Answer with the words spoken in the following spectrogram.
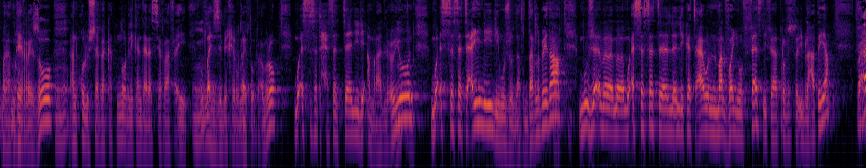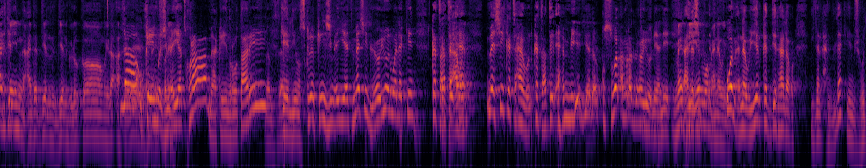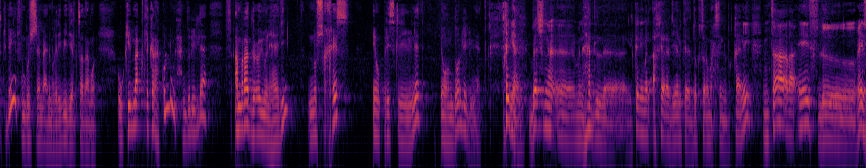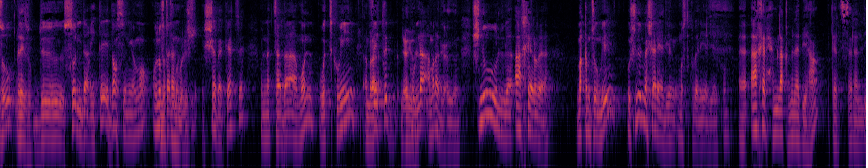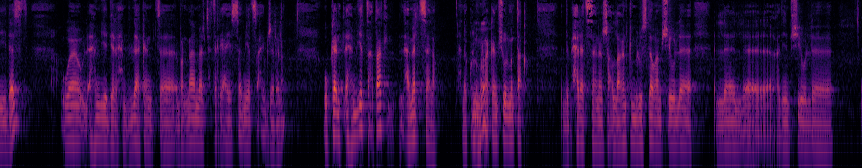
من غير réseau. غنقولوا شبكه النور اللي كان دارها السي الرافعي. الله يجزيه بخير والله يطول عمره. مؤسسة الحسن الثاني لامراض العيون. مؤسسة عيني اللي موجودة في الدار البيضاء. مؤسسة اللي كتعاون ال malvoyants فاس اللي فيها البروفيسور ابن عطية. وعاد كاين عدد ديال ديال ال glaucome إلى آخره لا وكاين جمعيات أخرى. ما كاين Rotary كاين Lions Club كاين جمعيات ماشي العيون ولكن كتعطي ماشي كتعاون كتعطي الأهمية ديالها القصوى لامراض العيون يعني ماديا ومعنويا. ومعنويا كديرها لغ... اذا الحمد لله كاين مجهود كبير في المجتمع المغربي ديال التضامن. وكما قلت لك راه كلهم الحمد لله في أمراض العيون هذه نشخص et on prescrit les lunettes et on donne les lunettes très bien باش من هذه الكلمة الأخيرة ديالك دكتور محسن البقالي أنت رئيس le réseau réseau de solidarité d'enseignement en ophtalmologie الشبكات قلنا التضامن والتكوين في طب. العيون. ولا أمراض العيون. شنو اخر ما قمتم به وشنو المشاريع ديال المستقبلية ديالكم؟ آخر حملة قمنا بها كانت السنة اللي دازت والأهمية ديالها الحمد لله كانت آه، برنامج تحت الرعاية السامية صاحب الجلالة وكانت الأهمية تعطات العمل السهلة. حنا كل مرة كنمشيو للمنطقة. بحال هذه السنة إن شاء الله غنكملوا سلا وغنمشيو غادي نمشيو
